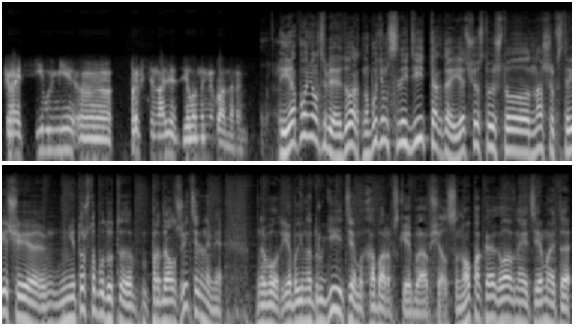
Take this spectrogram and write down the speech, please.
красивыми э, профессионально сделанными баннерами. Я понял тебя, Эдуард, но будем следить тогда. Я чувствую, что наши встречи не то что будут э, продолжительными, вот, я бы и на другие темы хабаровские бы общался, но пока главная тема это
